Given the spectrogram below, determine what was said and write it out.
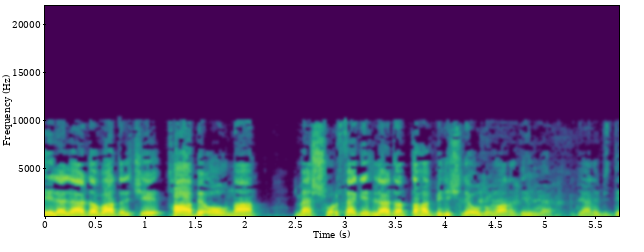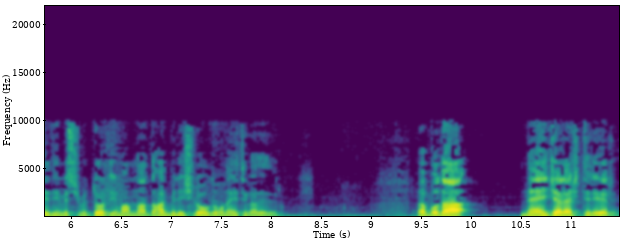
Elələr də vardır ki, tabi olunan məşhur fəqihlərdən daha bilikli olduqlarını deyirlər. Yəni biz dediyimiz kimi dörd imamdan daha bilikli olduğunu etiqad edir. Və bu da nəyi gərəkdirir?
